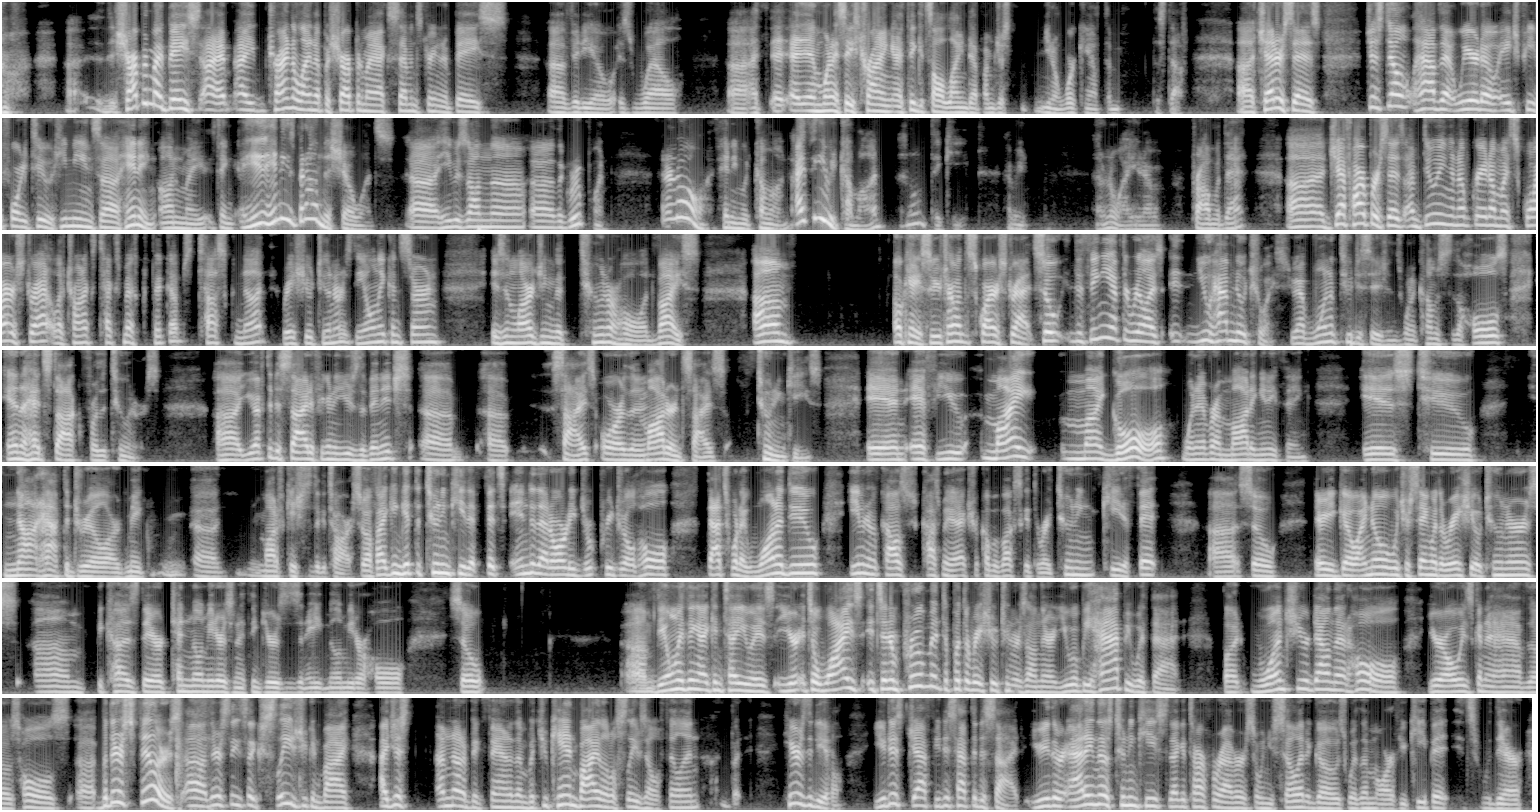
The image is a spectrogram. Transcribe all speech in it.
uh, sharpen my bass. I, I'm trying to line up a sharpen my axe seven string and a bass uh, video as well. Uh, and when I say trying, I think it's all lined up. I'm just, you know, working out the, the stuff. Uh, Cheddar says, just don't have that weirdo HP 42. He means uh, Henning on my thing. He, Henning's been on this show once. Uh, he was on the uh, the group one. I don't know if Henning would come on. I think he would come on. I don't think he. I mean, I don't know why he'd have a problem with that. Uh, Jeff Harper says, I'm doing an upgrade on my Squier Strat electronics Tex-Mex pickups, Tusq nut, ratio tuners. The only concern is enlarging the tuner hole. Advice. Um, okay, so you're talking about the Squier Strat. So the thing you have to realize, you have no choice. You have one of two decisions when it comes to the holes and the headstock for the tuners. Uh, you have to decide if you're going to use the vintage uh, uh, size or the modern size tuning keys. And if you, my my goal whenever I'm modding anything is to not have to drill or make uh, modifications to the guitar. So if I can get the tuning key that fits into that already pre-drilled hole, that's what I want to do. Even if it costs me an extra couple bucks to get the right tuning key to fit. Uh, so there you go. I know what you're saying with the ratio tuners um, because they're 10 millimeters, and I think yours is an eight millimeter hole. So um, the only thing I can tell you is it's a wise it's an improvement to put the ratio tuners on there. You will be happy with that. But once you're down that hole, you're always going to have those holes. Uh, but there's fillers. Uh, there's these like sleeves you can buy. I just I'm not a big fan of them, but you can buy little sleeves that will fill in. But here's the deal: you just Jeff, you just have to decide. You're either adding those tuning keys to that guitar forever, so when you sell it, it goes with them, or if you keep it, it's there,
